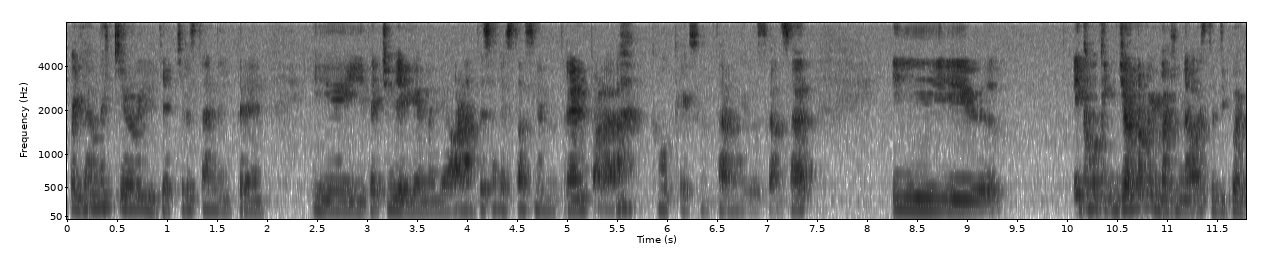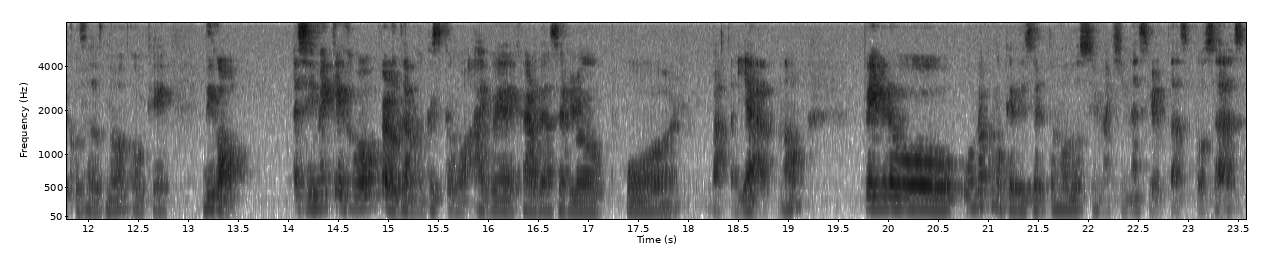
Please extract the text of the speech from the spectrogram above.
pues ya me quiero ir, ya quiero estar en el tren. Y de hecho llegué media hora antes a la estación de tren para como que sentarme y descansar. Y, y como que yo no me imaginaba este tipo de cosas, ¿no? Como que, digo, sí me quejo, pero tampoco es como, ay, voy a dejar de hacerlo por batallar, ¿no? Pero uno como que de cierto modo se imagina ciertas cosas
